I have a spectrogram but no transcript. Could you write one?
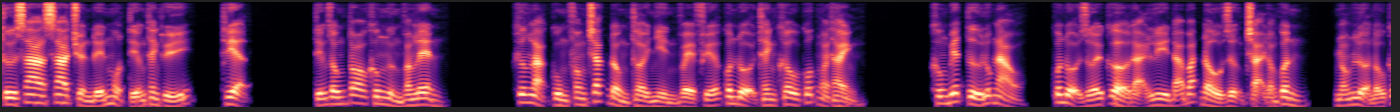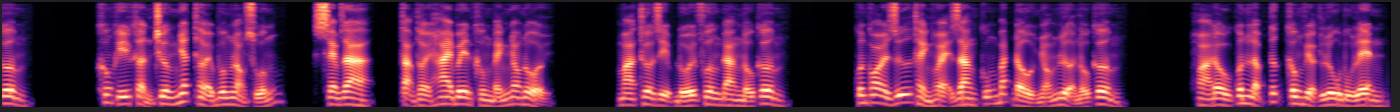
từ xa xa chuyển đến một tiếng thanh thúy, thiện, tiếng giống to không ngừng vang lên. Khương lạc cùng phong chắc đồng thời nhìn về phía quân đội thanh khâu quốc ngoài thành. Không biết từ lúc nào, quân đội dưới cờ đại ly đã bắt đầu dựng trại đóng quân, nhóm lửa nấu cơm. Không khí khẩn trương nhất thời buông lỏng xuống, xem ra, tạm thời hai bên không đánh nhau nổi. Mà thừa dịp đối phương đang nấu cơm quân coi giữ thành huệ giang cũng bắt đầu nhóm lửa nấu cơm. Hòa đầu quân lập tức công việc lưu đủ lên,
